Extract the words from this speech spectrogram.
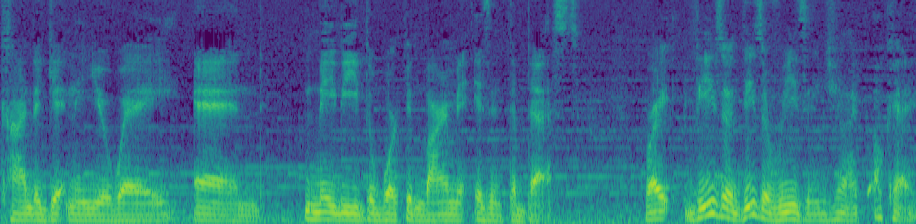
kind of getting in your way and maybe the work environment isn't the best right these are these are reasons you're like okay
